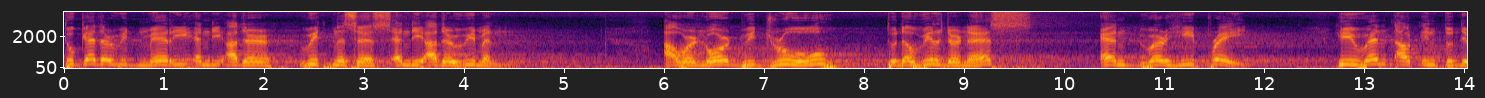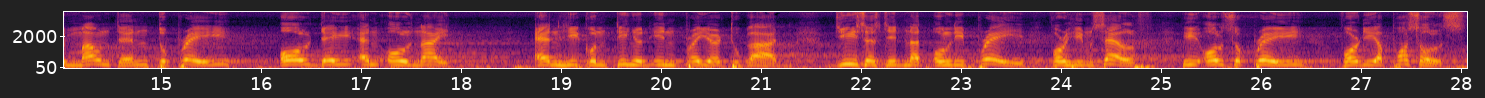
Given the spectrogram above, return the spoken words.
together with Mary and the other witnesses and the other women. Our Lord withdrew to the wilderness and where he prayed. He went out into the mountain to pray all day and all night, and he continued in prayer to God. Jesus did not only pray for himself, he also prayed for the apostles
